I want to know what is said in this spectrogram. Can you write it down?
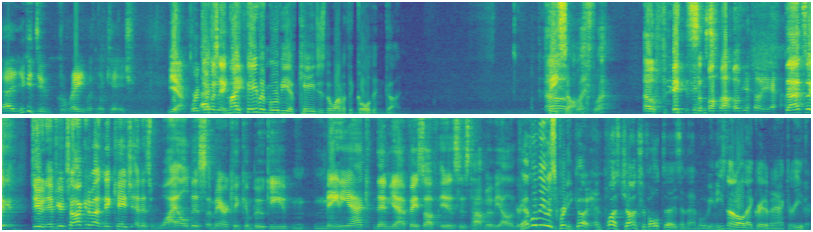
Uh, you could do great with Nick Cage. Yeah, we're doing Actually, Nick my Cage. favorite movie of Cage is the one with the golden gun. Face Oh, off. What? what? Oh, face, off. Oh, yeah. That's a dude. If you're talking about Nick Cage at his wildest American kabuki m- maniac, then yeah, Face Off is his top movie. I'll agree. That movie was pretty good, and plus John Travolta is in that movie, and he's not all that great of an actor either.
